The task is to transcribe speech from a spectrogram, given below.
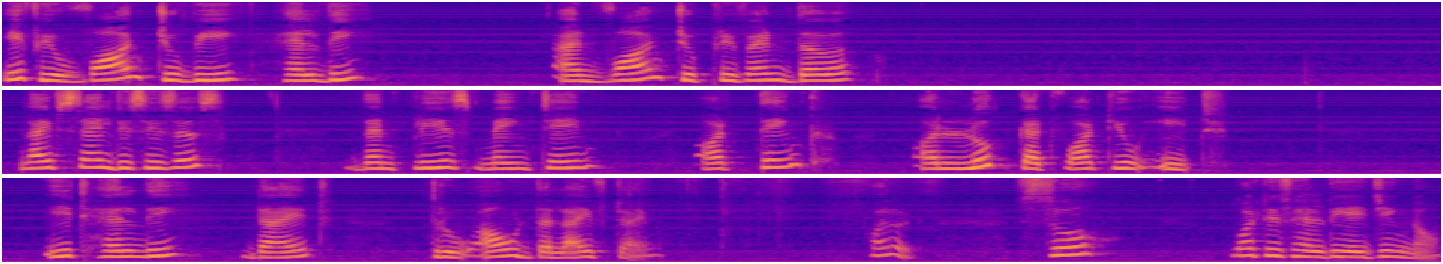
if you want to be healthy and want to prevent the lifestyle diseases, then please maintain or think or look at what you eat. Eat healthy diet throughout the lifetime. Followed. So, what is healthy aging now?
